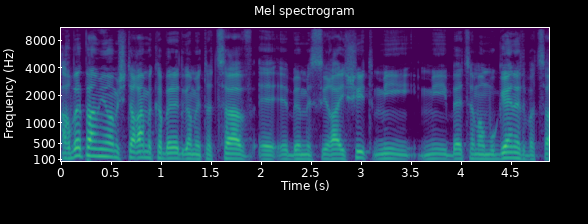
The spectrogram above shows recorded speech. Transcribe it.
הרבה פעמים המשטרה מקבלת גם את הצו במסירה אישית, מי בעצם המוגנת בצו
